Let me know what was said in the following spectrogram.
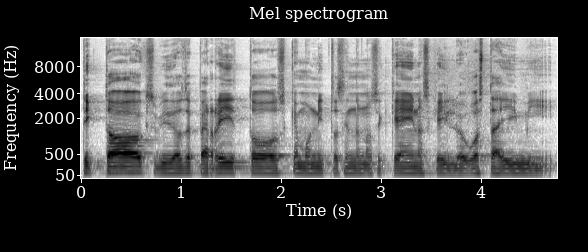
TikToks, videos de perritos, qué bonito haciendo no sé qué, no sé qué, y luego está ahí mi,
